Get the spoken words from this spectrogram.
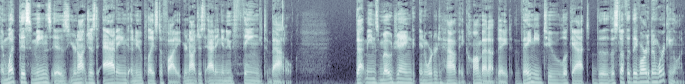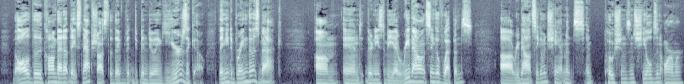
and what this means is you're not just adding a new place to fight, you're not just adding a new thing to battle. That means Mojang, in order to have a combat update, they need to look at the, the stuff that they've already been working on. All the combat update snapshots that they've been doing years ago. They need to bring those back Um, and there needs to be a rebalancing of weapons, uh, rebalancing of enchantments and potions and shields and armor.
